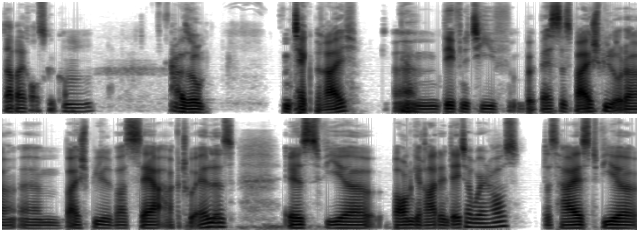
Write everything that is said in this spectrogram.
dabei rausgekommen. Mhm. Also im Tech-Bereich Ja. ähm, definitiv b- bestes Beispiel oder ähm, Beispiel, was sehr aktuell ist, ist, wir bauen gerade ein Data Warehouse Das heißt, wir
